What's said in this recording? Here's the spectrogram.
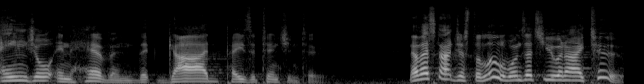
angel in heaven that God pays attention to. Now, that's not just the little ones, that's you and I too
